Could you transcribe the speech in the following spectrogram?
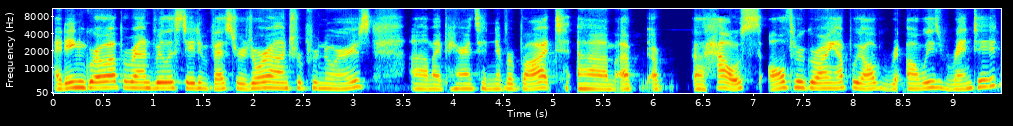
I didn't grow up around real estate investors or entrepreneurs. Uh, my parents had never bought um, a, a, a house all through growing up. We all re- always rented.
